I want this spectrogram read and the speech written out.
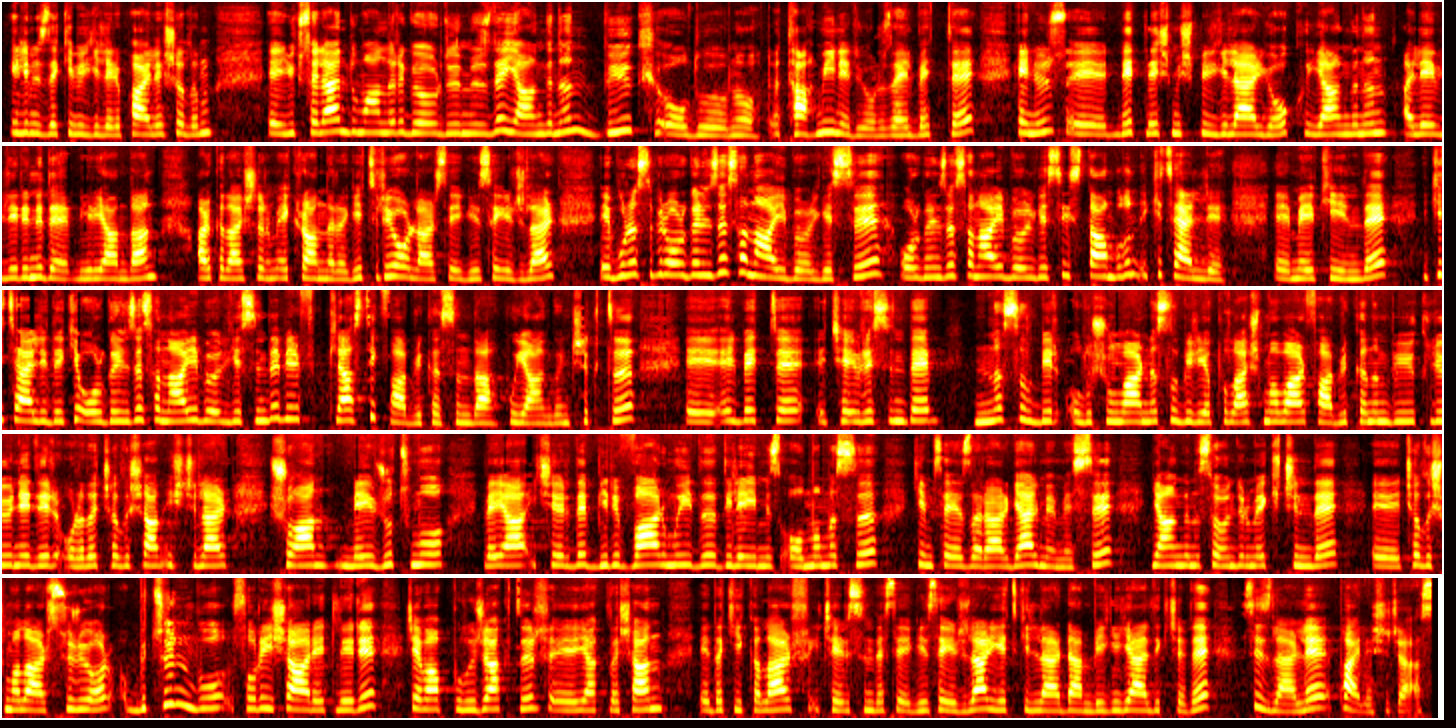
elimizdeki bilgileri paylaşalım. E, yükselen dumanları gördüğümüzde yangının büyük olduğunu tahmin ediyoruz elbette. Henüz e, netleşmiş bilgiler yok. Yangının alevlerini de bir yandan arkadaşlarım ekranlara getiriyorlar sevgili seyirciler. E, burası bir organize sanayi bölgesi. Organize sanayi bölgesi İstanbul'un iki telli e, mevkiinde. İki tellideki organize sanayi bölgesinde bir plastik fabrikasında bu yangın çıktı. E, elbette çevresinde nasıl bir oluşum var, nasıl bir yapılaşma var, fabrikanın büyüklüğü nedir, orada çalışan işçiler şu an mevcut mu veya içeride biri var mıydı dileğimiz olmaması, kimseye zarar gelmemesi, yangını söndürmek için de e, çalışmalar sürüyor. Bütün bu soru işaretleri cevap bulacaktır. E, yaklaşan e, dakikalar içerisinde sevgili seyirciler yetkililerden bilgi geldikçe de sizlerle paylaşacağız.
